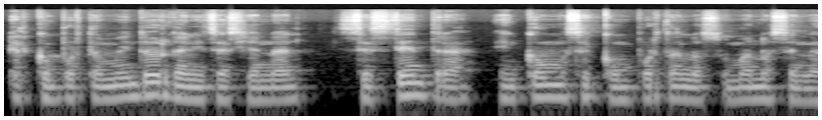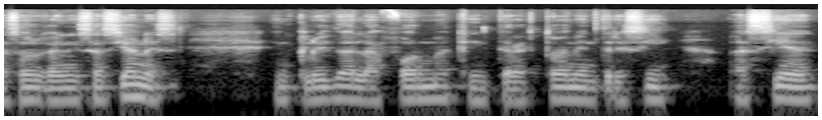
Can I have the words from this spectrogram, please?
El comportamiento organizacional se centra en cómo se comportan los humanos en las organizaciones, incluida la forma que interactúan entre sí, así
